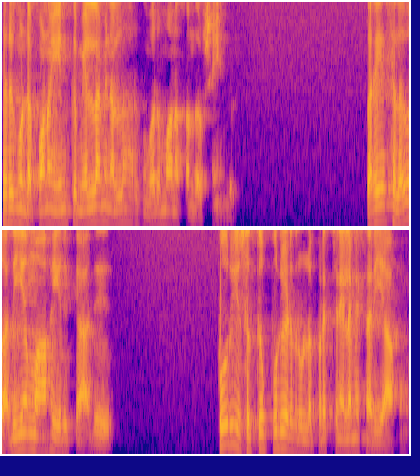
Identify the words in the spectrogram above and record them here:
பெருங்கொண்ட பணம் இன்கம் எல்லாமே நல்லா இருக்கும். வருமான சந்தோஷங்கள் விரைய செலவு அதிகமாக இருக்காது. பூர்வீக சொத்து பூர்வீக இடத்துல உள்ள பிரச்சனை எல்லாமே சரியாகும்.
